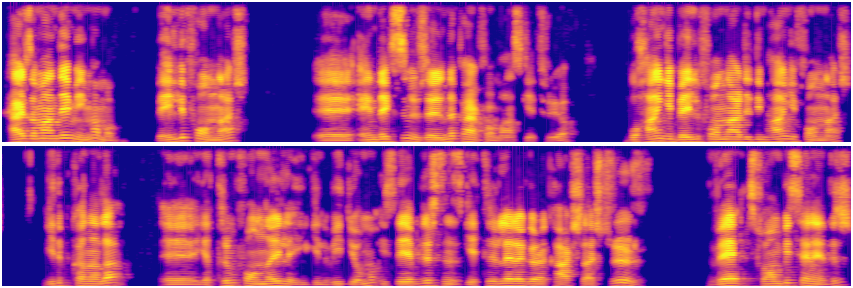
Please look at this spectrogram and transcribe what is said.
her zaman demeyeyim ama belli fonlar e, endeksin üzerinde performans getiriyor. Bu hangi belli fonlar dediğim hangi fonlar? Gidip kanala e, yatırım fonlarıyla ilgili videomu izleyebilirsiniz. Getirilere göre karşılaştırıyoruz. Ve son bir senedir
